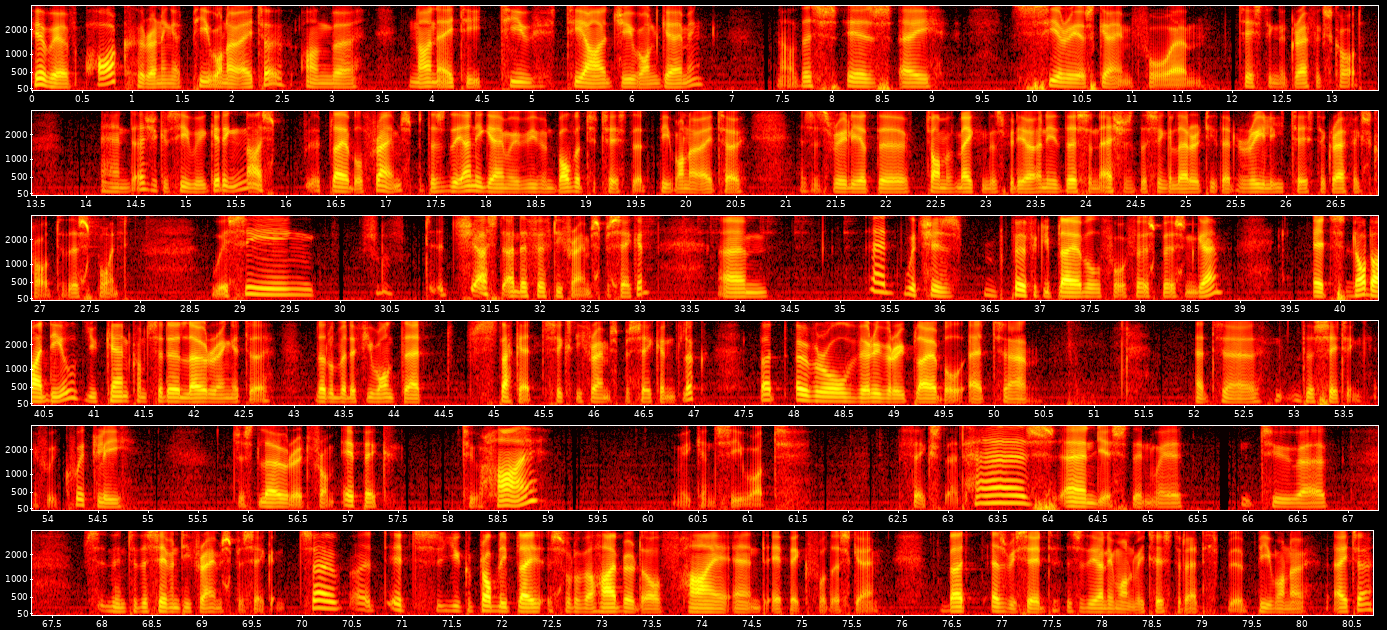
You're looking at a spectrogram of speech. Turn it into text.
Here we have ARK running at P1080 on the 980 Ti G1 Gaming. Now this is a serious game for um, testing a graphics card and as you can see we're getting nice playable frames but this is the only game we've even bothered to test at P1080 as it's really at the time of making this video only this and Ashes of the Singularity that really test a graphics card to this point. We're seeing sort of just under 50 frames per second um, which is perfectly playable for a first person game. It's not ideal, you can consider lowering it a little bit if you want that stuck at 60 frames per second look but overall very very playable at um, at uh, the setting. If we quickly just lower it from epic to high, we can see what effects that has, and yes, then we're to uh, into the 70 frames per second. So uh, it's you could probably play sort of a hybrid of high and epic for this game. But as we said, this is the only one we tested at uh, P1080.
